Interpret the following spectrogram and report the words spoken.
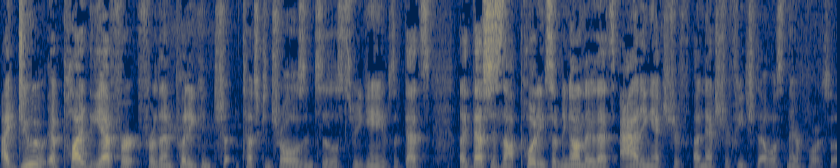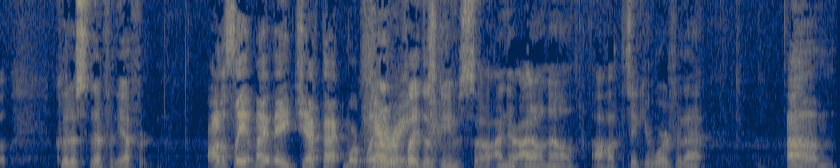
I do apply the effort for them putting contr- touch controls into those three games. Like that's like that's just not putting something on there. That's adding extra an extra feature that wasn't there before. So kudos to them for the effort. Honestly, it might make Jetpac more playable. I never right. played those games, so I never, I don't know. I'll have to take your word for that. Um,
